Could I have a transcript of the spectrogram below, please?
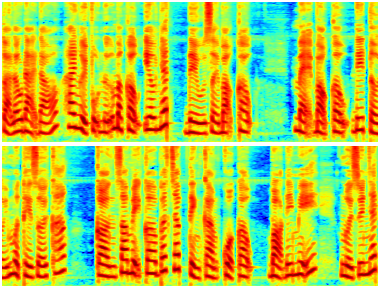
tòa lâu đài đó, hai người phụ nữ mà cậu yêu nhất đều rời bỏ cậu. Mẹ bỏ cậu đi tới một thế giới khác. Còn do Mỹ cơ bất chấp tình cảm của cậu, bỏ đi Mỹ, người duy nhất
